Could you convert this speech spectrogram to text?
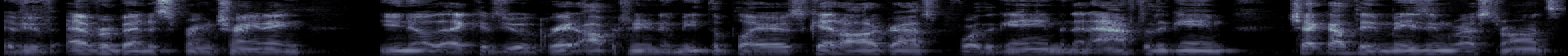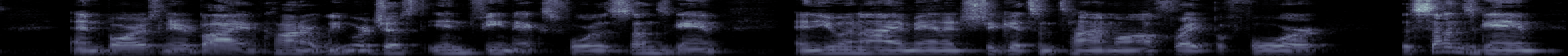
If you've ever been to spring training, you know that gives you a great opportunity to meet the players, get autographs before the game, and then after the game, check out the amazing restaurants and bars nearby. And Connor, we were just in Phoenix for the Suns game and you and I managed to get some time off right before the Suns game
